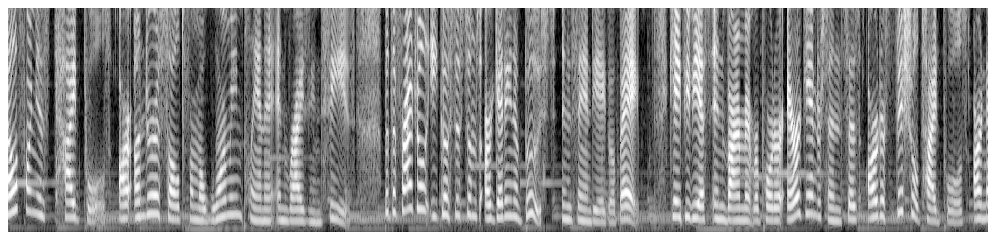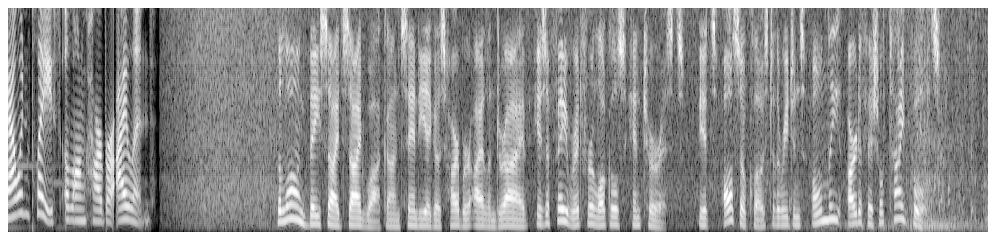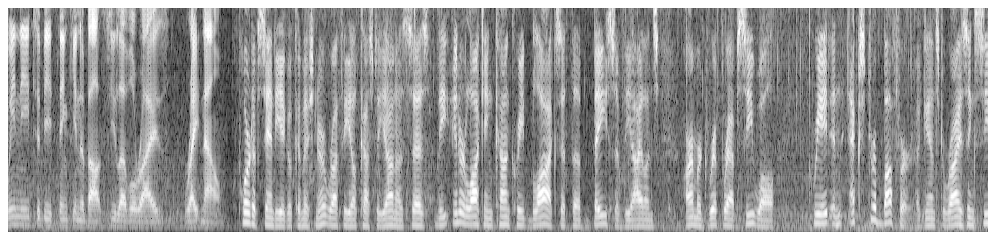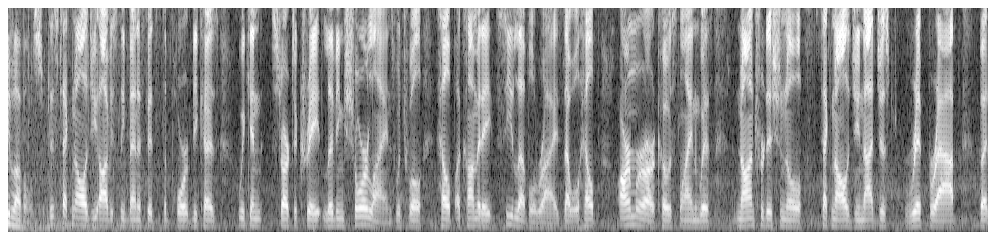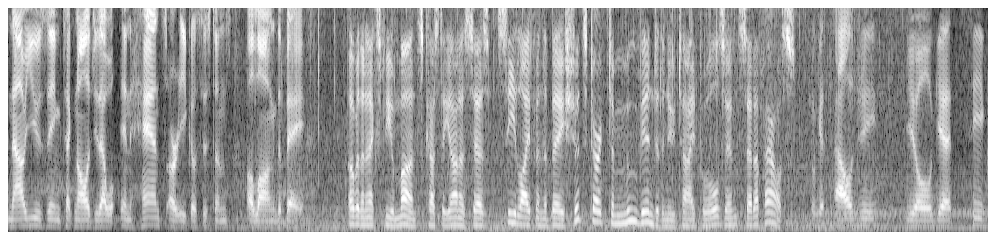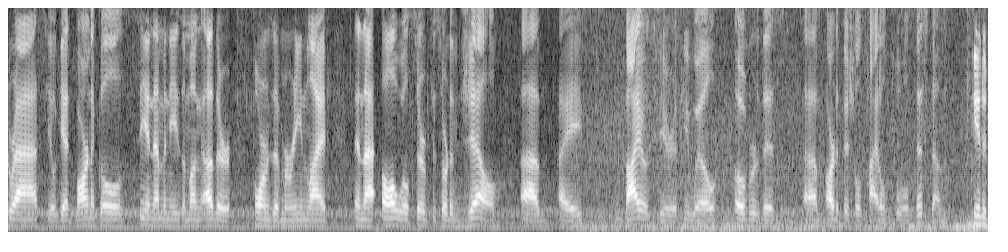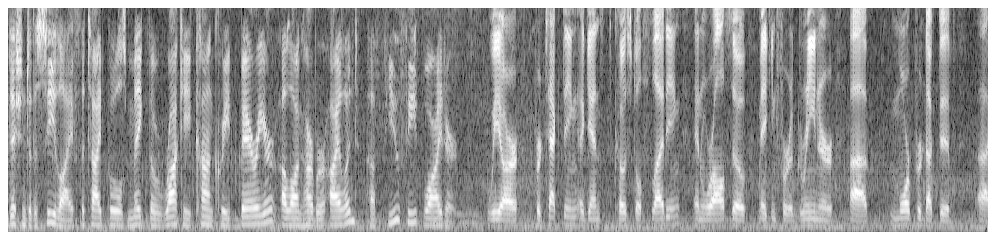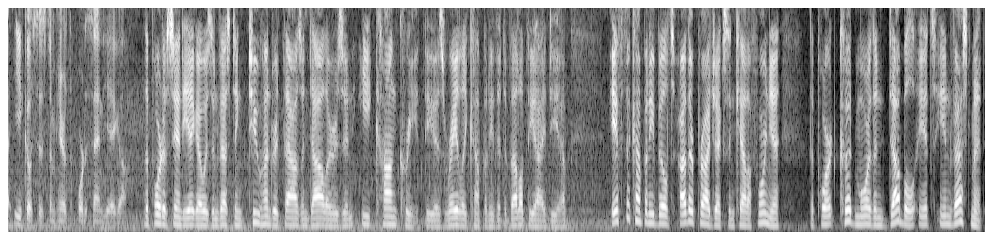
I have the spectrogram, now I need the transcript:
California's tide pools are under assault from a warming planet and rising seas, but the fragile ecosystems are getting a boost in San Diego Bay. KPBS environment reporter Eric Anderson says artificial tide pools are now in place along Harbor Island. The long Bayside sidewalk on San Diego's Harbor Island Drive is a favorite for locals and tourists. It's also close to the region's only artificial tide pools we need to be thinking about sea level rise right now. Port of San Diego Commissioner Rafael Castellanos says the interlocking concrete blocks at the base of the island's armored riprap seawall create an extra buffer against rising sea levels. This technology obviously benefits the port because we can start to create living shorelines, which will help accommodate sea level rise, that will help armor our coastline with non traditional technology, not just riprap, but now using technology that will enhance our ecosystems along the bay. Over the next few months, Castellanos says sea life in the bay should start to move into the new tide pools and set up house. You'll get algae, you'll get seagrass, you'll get barnacles, sea anemones, among other forms of marine life, and that all will serve to sort of gel uh, a biosphere, if you will, over this um, artificial tidal pool system. In addition to the sea life, the tide pools make the rocky concrete barrier along Harbor Island a few feet wider. We are protecting against coastal flooding, and we're also making for a greener, uh, more productive uh, ecosystem here at the Port of San Diego. The Port of San Diego is investing $200,000 in ECOncrete, the Israeli company that developed the idea. If the company builds other projects in California, the port could more than double its investment.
